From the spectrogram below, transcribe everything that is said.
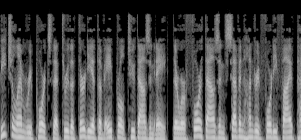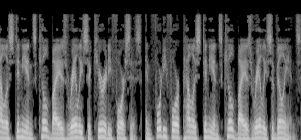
B'Tselem reports that through 30 April 2008, there were 4,745 Palestinians killed by Israeli security forces, and 44 Palestinians killed by Israeli civilians.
